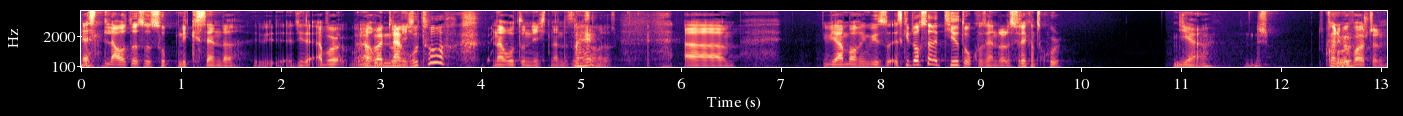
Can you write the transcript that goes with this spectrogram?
Es sind lauter so Sub-Nick-Sender. Aber Naruto, aber nicht. Naruto? Naruto nicht, nein, das ist was anderes. Ähm, wir haben auch irgendwie so, es gibt auch so eine Tierdoku-Sender, das ist vielleicht ganz cool. Ja. Kann ich Cool. mir vorstellen.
